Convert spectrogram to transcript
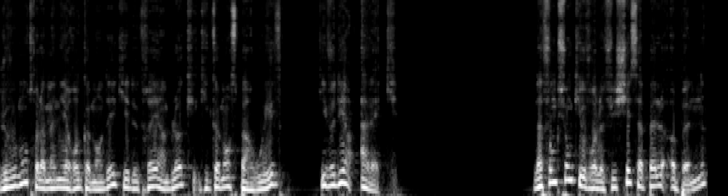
Je vous montre la manière recommandée qui est de créer un bloc qui commence par with, qui veut dire avec. La fonction qui ouvre le fichier s'appelle open,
